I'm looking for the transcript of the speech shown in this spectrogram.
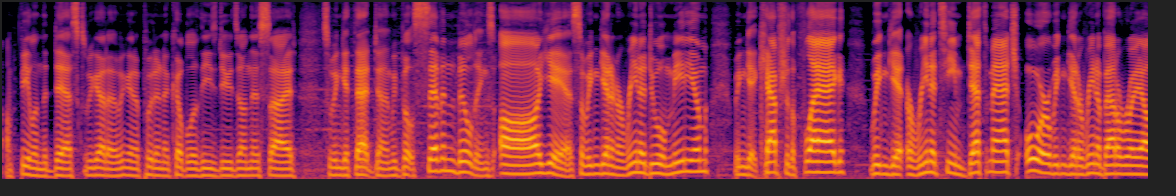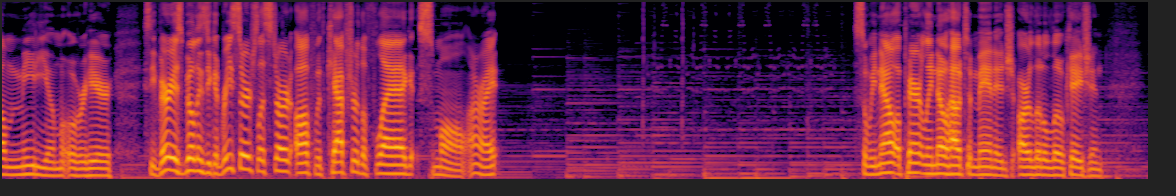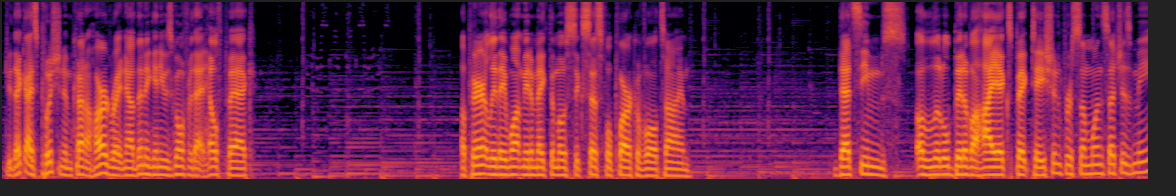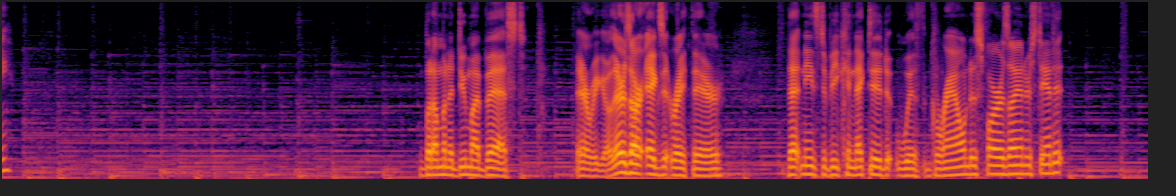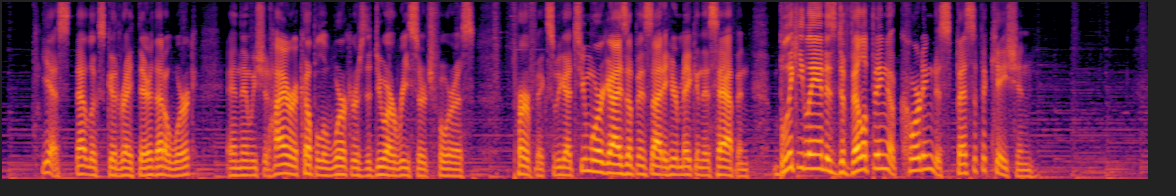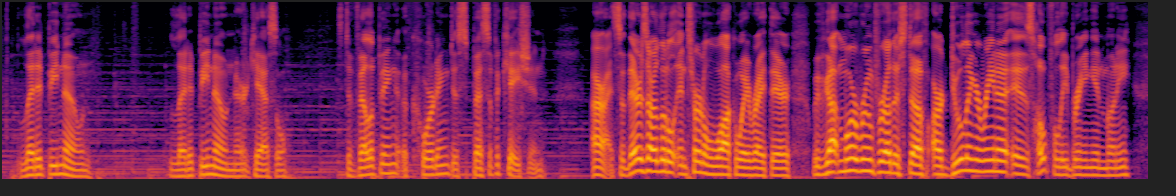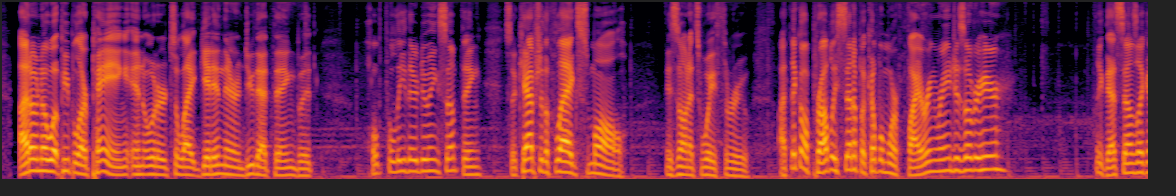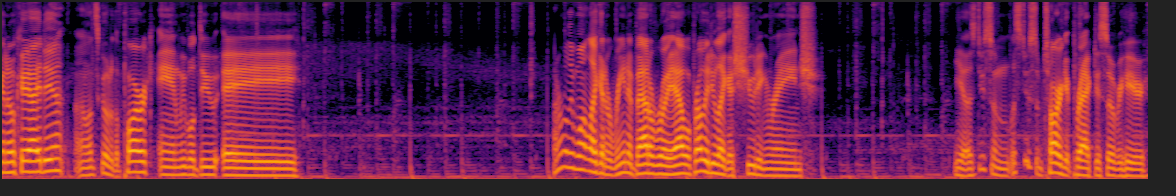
I'm feeling the desks. We gotta we gotta put in a couple of these dudes on this side so we can get that done. We built seven buildings. Oh yeah. So we can get an arena duel medium. We can get capture the flag. We can get arena team deathmatch, or we can get arena battle royale medium over here. See various buildings you can research. Let's start off with capture the flag small. All right. So we now apparently know how to manage our little location. Dude, that guy's pushing him kind of hard right now. Then again, he was going for that health pack. Apparently, they want me to make the most successful park of all time. That seems a little bit of a high expectation for someone such as me. But I'm going to do my best. There we go. There's our exit right there. That needs to be connected with ground as far as I understand it. Yes, that looks good right there. That'll work. And then we should hire a couple of workers to do our research for us. Perfect. So we got two more guys up inside of here making this happen. Blicky Land is developing according to specification. Let it be known. Let it be known, Nerd Castle. It's developing according to specification. Alright, so there's our little internal walkway right there. We've got more room for other stuff. Our dueling arena is hopefully bringing in money. I don't know what people are paying in order to like get in there and do that thing, but hopefully they're doing something. So capture the flag small is on its way through. I think I'll probably set up a couple more firing ranges over here. I think that sounds like an okay idea. Uh, let's go to the park and we will do a... I don't really want like an arena battle royale. We'll probably do like a shooting range. Yeah, let's do some let's do some target practice over here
